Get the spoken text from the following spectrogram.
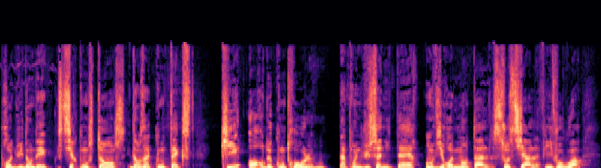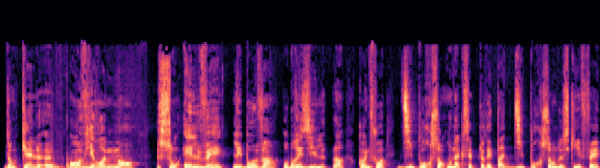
produit dans des circonstances et dans un contexte qui est hors de contrôle, mhm. d'un point de vue sanitaire, environnemental, social. Il faut voir dans quel euh, environnement sont élevés les bovins au Brésil. encore une fois, 10%, on n'accepterait pas 10% de ce qui est fait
